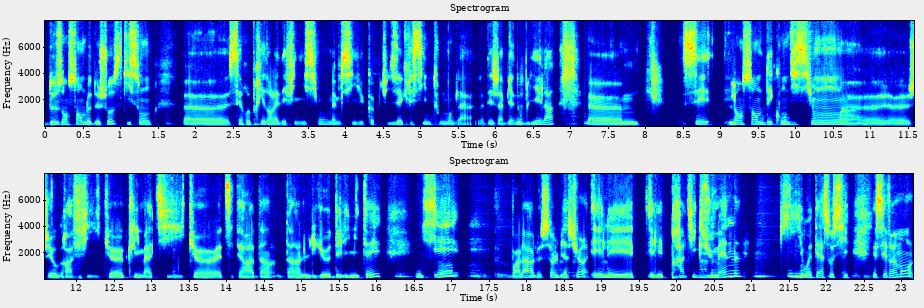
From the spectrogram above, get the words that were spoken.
deux ensembles de choses qui sont, euh, c'est repris dans la définition, même si, comme tu disais Christine, tout le monde l'a déjà bien oublié là. Euh, c'est l'ensemble des conditions euh, géographiques, climatiques, euh, etc. d'un lieu délimité et voilà le sol bien sûr et les, et les pratiques humaines qui ont été associées. Et c'est vraiment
